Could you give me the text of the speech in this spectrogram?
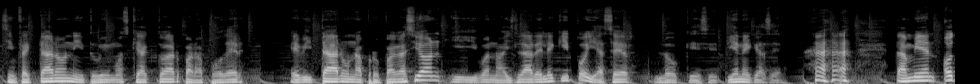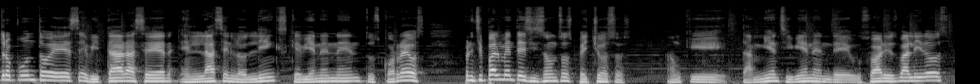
se infectaron y tuvimos que actuar para poder evitar una propagación y bueno, aislar el equipo y hacer lo que se tiene que hacer. También otro punto es evitar hacer enlace en los links que vienen en tus correos, principalmente si son sospechosos. Aunque también si vienen de usuarios válidos,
